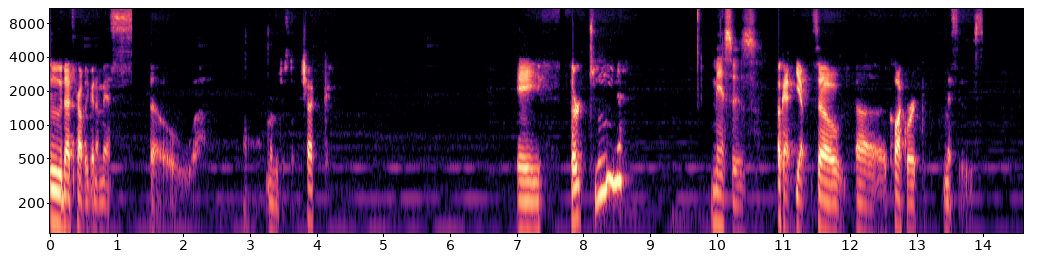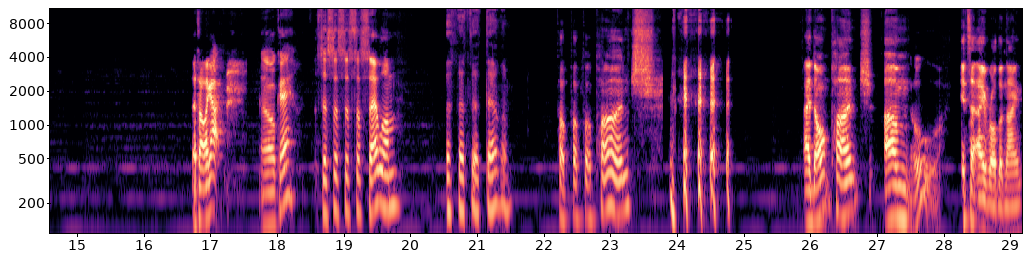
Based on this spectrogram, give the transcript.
Ooh, that's probably going to miss. So let me just check. A 13? Misses. Okay, yep. So uh, clockwork misses. That's all I got. Okay. Sell Salem. Tell him. Punch. I don't punch. Um, Oh. it's a. I rolled a nine.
